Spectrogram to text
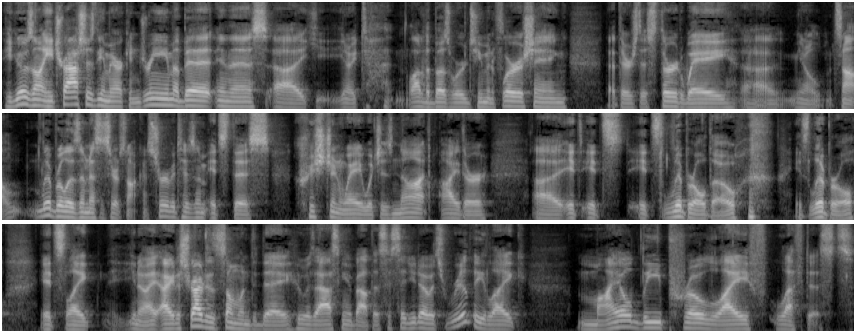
He goes on. He trashes the American dream a bit in this. Uh, he, you know, a lot of the buzzwords: human flourishing, that there's this third way. Uh, you know, it's not liberalism necessarily. It's not conservatism. It's this Christian way, which is not either. Uh, it, it's it's liberal though. it's liberal. It's like you know, I, I described it to someone today who was asking about this. I said, you know, it's really like mildly pro-life leftists.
